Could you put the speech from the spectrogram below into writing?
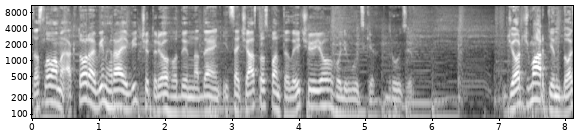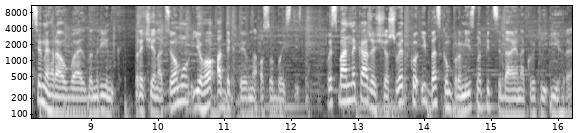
За словами актора, він грає від 4 годин на день, і це часто спантеличує його голівудських друзів. Джордж Мартін досі не грав в Elden Ring. Причина цьому його адиктивна особистість. Письменник каже, що швидко і безкомпромісно підсідає на круті ігри.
